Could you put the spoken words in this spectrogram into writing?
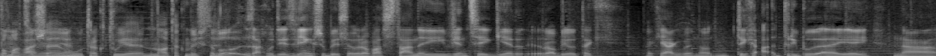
po macoszemu traktuje, no tak myślę. No bo Zachód jest większy, bo jest Europa, Stany i więcej gier robią tak, tak jakby, no, tych AAA na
